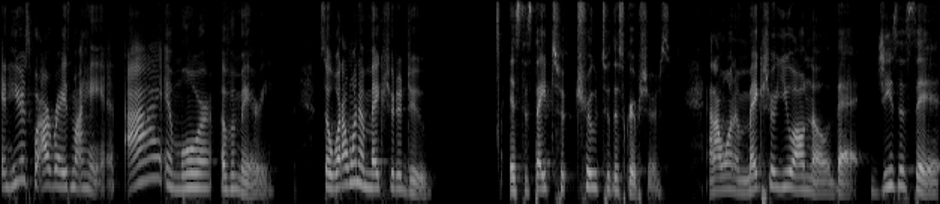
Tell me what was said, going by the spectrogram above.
And here's where I raise my hand I am more of a Mary. So, what I want to make sure to do is to stay t- true to the scriptures. And I want to make sure you all know that Jesus said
